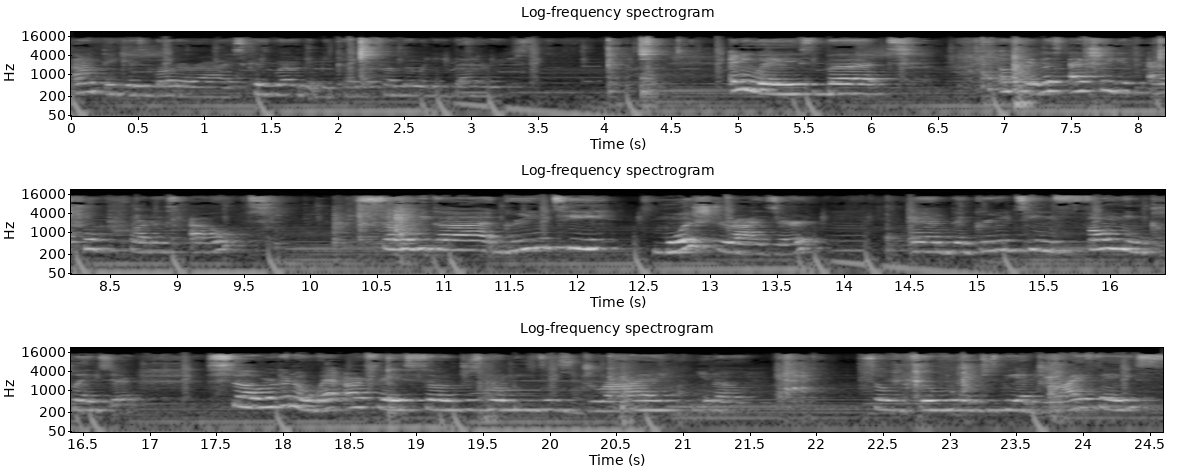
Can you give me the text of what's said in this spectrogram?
I don't think it's motorized because where would it be coming from? There would need batteries. Anyways, but okay, let's actually get the actual products out. So we got green tea moisturizer and the green tea foaming cleanser. So we're gonna wet our face, so just gonna be this dry, you know, so it will just be a dry face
